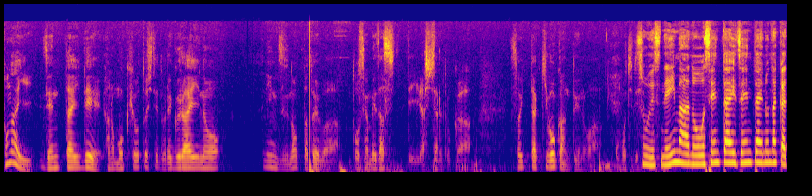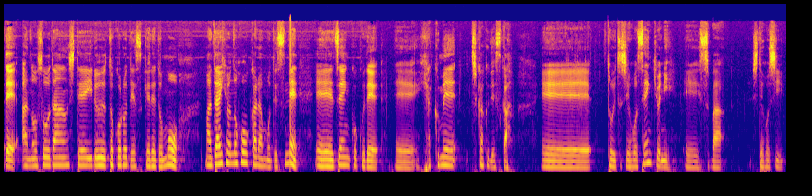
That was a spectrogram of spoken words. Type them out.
都内全体であの目標としてどれぐらいの人数の例えば当選を目指していらっしゃるとかそういった規模感というのはお持ちでそうですね。今あの選対全体の中であの相談しているところですけれども、まあ、代表の方からもですね、えー、全国で、えー、100名近くですか、えー、統一地方選挙に、えー、出馬してほしい、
